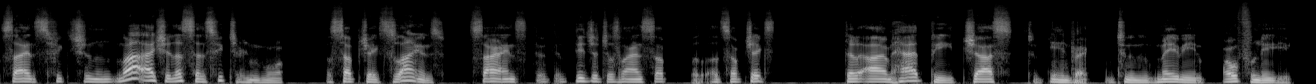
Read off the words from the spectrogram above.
science fiction not actually not science fiction anymore the subjects Science. science digital science sub, subjects that I'm happy just to get back to maybe hopefully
